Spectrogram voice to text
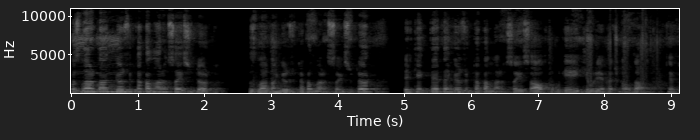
Kızlardan gözlük takanların sayısı 4. Kızlardan gözlük takanların sayısı 4. Erkeklerden gözlük takanların sayısı 6. Buraya 2, buraya kaç kaldı? 6. Evet.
